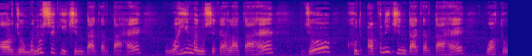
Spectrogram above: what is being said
और जो मनुष्य की चिंता करता है, वही मनुष्य कहलाता है जो खुद अपनी चिंता करता है, वह तो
